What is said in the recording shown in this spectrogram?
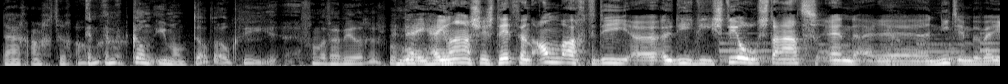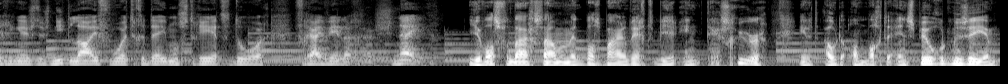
daarachter ook. En, en kan iemand dat ook, die, eh, van de vrijwilligers? Nee, helaas is dit een ambacht die, eh, die, die stilstaat en eh, niet in beweging is. Dus niet live wordt gedemonstreerd door vrijwilligers. Nee. Je was vandaag samen met Bas Barendrecht weer in Terschuur, in het oude Ambachten- en Speelgoedmuseum.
